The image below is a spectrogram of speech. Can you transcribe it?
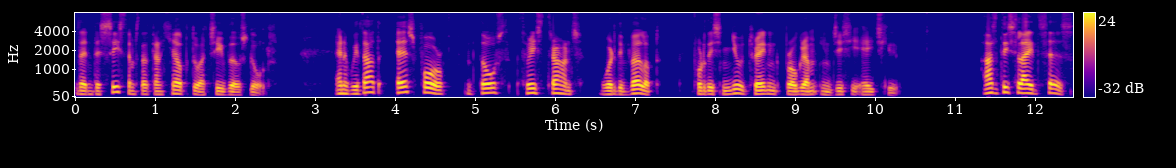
then the systems that can help to achieve those goals. And with that S4, those three strands were developed for this new training program in GCHQ. As this slide says,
